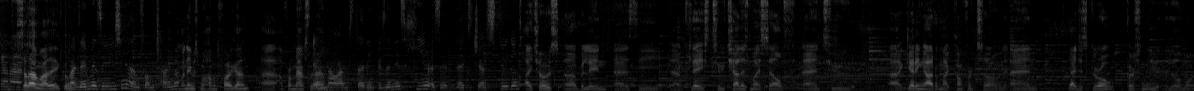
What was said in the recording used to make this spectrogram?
Assalamu alaikum. My name is Yu Yixin. I'm from China. My name is Mohammed Fargan. Uh, I'm from Amsterdam. And now I'm studying business here as an exchange student. I chose uh, Berlin as the uh, place to challenge myself and to uh, getting out of my comfort zone and yeah, just grow personally a little more.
